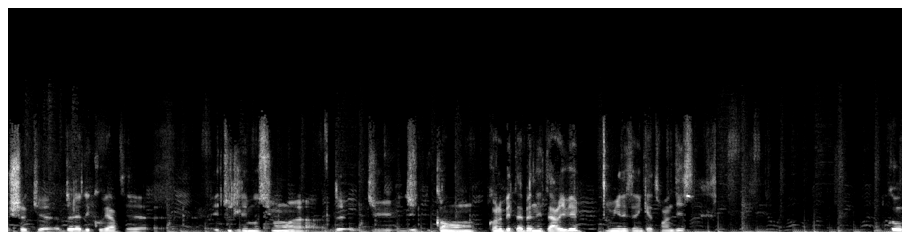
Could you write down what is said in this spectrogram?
choc euh, de la découverte et toute l'émotion du, du, quand, quand le Beta Band est arrivé au milieu des années 90 Com-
